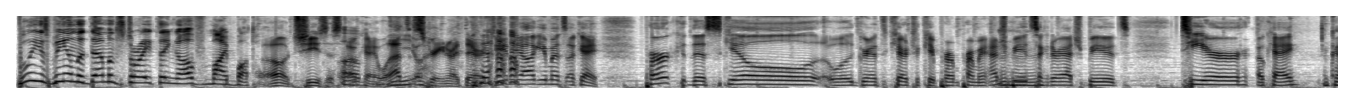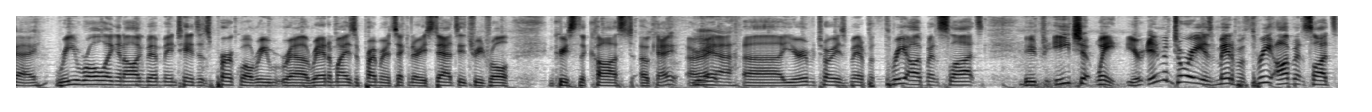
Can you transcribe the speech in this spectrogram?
Please be in the demonstrating of my butthole. Oh Jesus. Um, Okay. Well, that's the screen right there. DNA augments. Okay. Perk. The skill will grant the character okay, primary attributes, Mm-hmm. secondary attributes, tier. Okay. Okay. Re-rolling an augment maintains its perk while re- uh, randomizing primary and secondary stats. Each re-roll increases the cost. Okay, all right. Yeah. Uh, your inventory is made up of three augment slots. Each, each wait, your inventory is made up of three augment slots,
